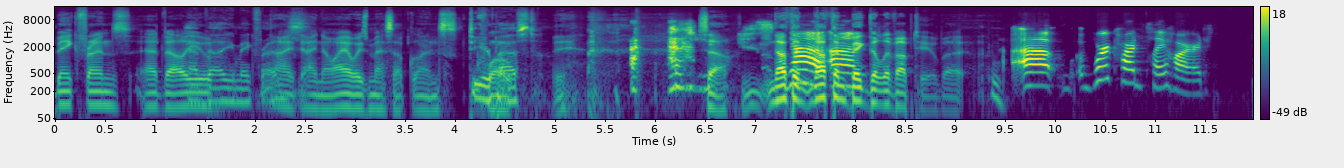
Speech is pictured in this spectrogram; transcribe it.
make friends, add value. Add value. value, make friends. I, I know. I always mess up Glenn's Do your best. So nothing, Yeah, nothing um, big to live up to, but Uh, work hard, play hard.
